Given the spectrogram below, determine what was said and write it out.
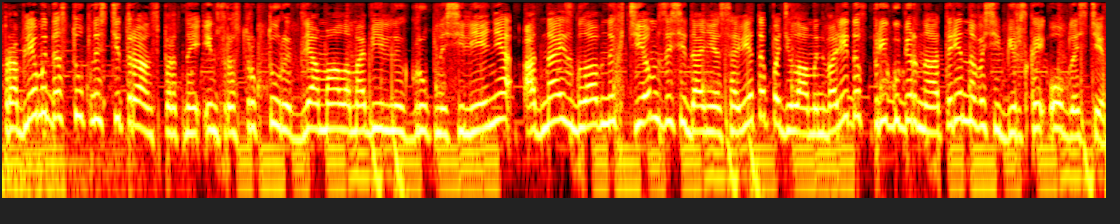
Проблемы доступности транспортной инфраструктуры для маломобильных групп населения – одна из главных тем заседания Совета по делам инвалидов при губернаторе Новосибирской области.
